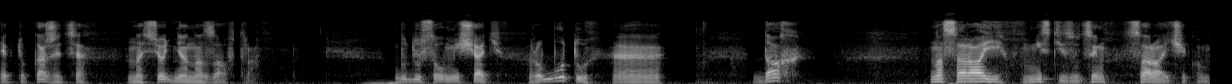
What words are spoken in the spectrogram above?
як то кажеться, на сьогодні, на завтра буду совміщати роботу, е, дах на сараї в місті з оцим сарайчиком.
